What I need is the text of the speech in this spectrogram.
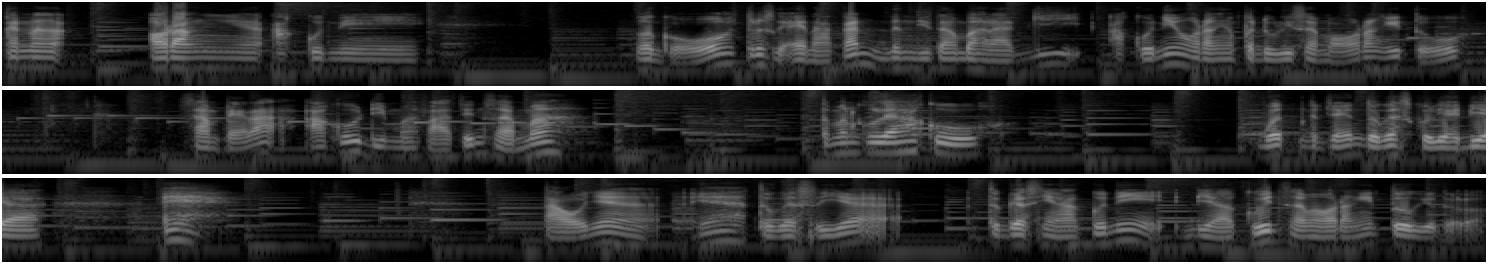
Karena orangnya aku nih legowo terus gak enakan dan ditambah lagi aku nih orang yang peduli sama orang itu sampailah aku dimanfaatin sama teman kuliah aku buat ngerjain tugas kuliah dia. Eh taunya ya tugas dia tugasnya aku nih diakuin sama orang itu gitu loh.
